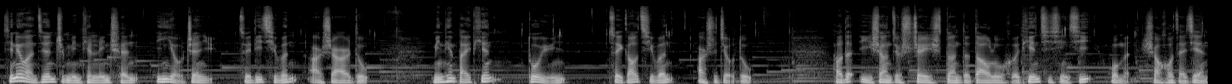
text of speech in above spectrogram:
今天晚间至明天凌晨阴有阵雨，最低气温二十二度；明天白天多云，最高气温二十九度。好的，以上就是这一时段的道路和天气信息，我们稍后再见。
